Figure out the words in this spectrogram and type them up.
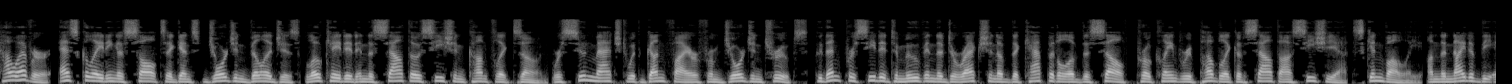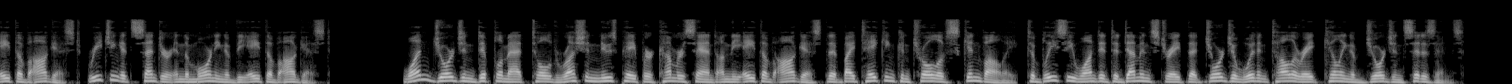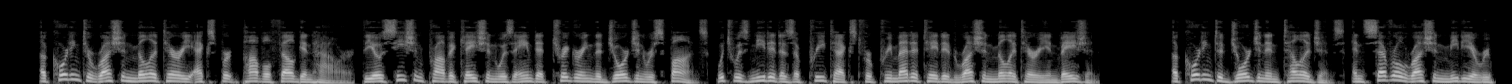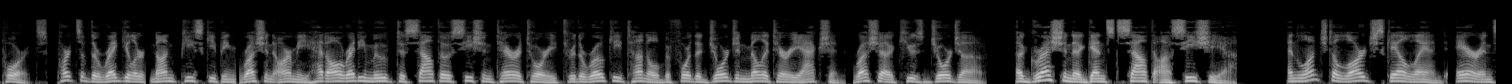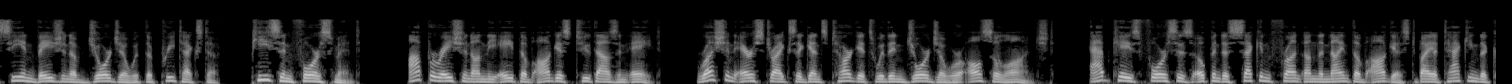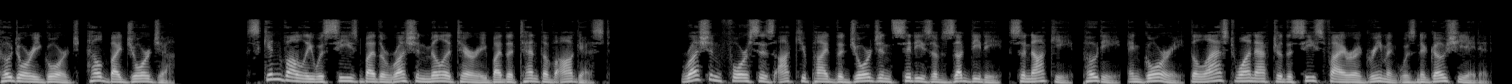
However, escalating assaults against Georgian villages located in the South Ossetian conflict zone were soon matched with gunfire from Georgian troops, who then proceeded to move in the direction of the capital of the self-proclaimed Republic of South Ossetia on the night of 8 August, reaching its center in the morning of 8 August. One Georgian diplomat told Russian newspaper Kommersant on 8 August that by taking control of Tskhinvali, Tbilisi wanted to demonstrate that Georgia wouldn't tolerate killing of Georgian citizens. According to Russian military expert Pavel Felgenhauer, the Ossetian provocation was aimed at triggering the Georgian response, which was needed as a pretext for premeditated Russian military invasion. According to Georgian intelligence, and several Russian media reports, parts of the regular non-peacekeeping Russian army had already moved to South Ossetian territory through the Roki tunnel before the Georgian military action. Russia accused Georgia of aggression against South Ossetia and launched a large-scale land, air and sea invasion of Georgia with the pretext of «peace enforcement» operation on 8 August 2008. Russian airstrikes against targets within Georgia were also launched. Abkhaz forces opened a second front on 9 August by attacking the Kodori Gorge, held by Georgia. Tskhinvali was seized by the Russian military by 10 August. Russian forces occupied the Georgian cities of Zugdidi, Senaki, Poti, and Gori the last one after the ceasefire agreement was negotiated.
